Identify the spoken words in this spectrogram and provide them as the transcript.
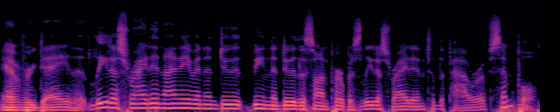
every day that lead us right in. I didn't even do, being to do this on purpose, lead us right into the power of simple.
